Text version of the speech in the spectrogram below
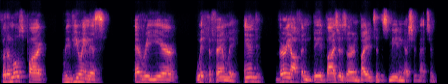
for the most part, reviewing this every year with the family. And very often, the advisors are invited to this meeting, I should mention.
